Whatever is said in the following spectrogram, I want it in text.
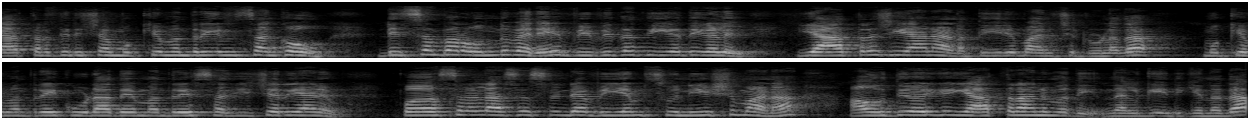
യാത്ര തിരിച്ച മുഖ്യമന്ത്രിയും സംഘവും ഡിസംബർ ഒന്ന് വരെ വിവിധ തീയതികളിൽ യാത്ര ചെയ്യാനാണ് തീരുമാനിച്ചിട്ടുള്ളത്. മുഖ്യമന്ത്രി കൂടാതെ മന്ത്രി സജി ചെറിയാനും പേഴ്സണൽ അസിസ്റ്റന്റ് വി എം സുനീഷുമാണ് ഔദ്യോഗിക യാത്രാനുമതി നൽകിയിരിക്കുന്നത്.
